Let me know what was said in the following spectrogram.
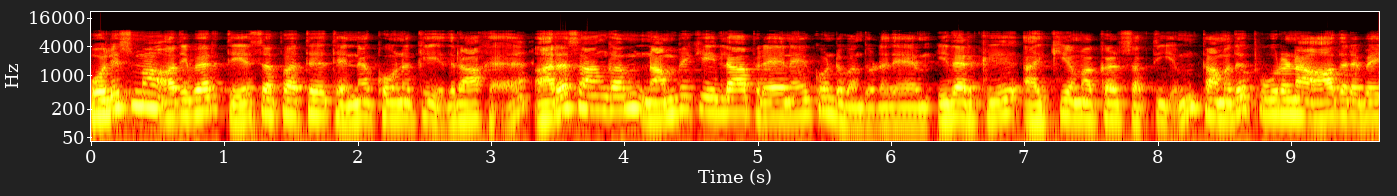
பொலிஸ்மா அதிபர் தேசபத்து தென்னக்கோனுக்கு எதிராக அரசாங்கம் நம்பிக்கையில்லா பிரேரணை கொண்டு வந்துள்ளது. இதற்கு ஐக்கிய மக்கள் சக்தியும் தமது பூரண ஆதரவை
